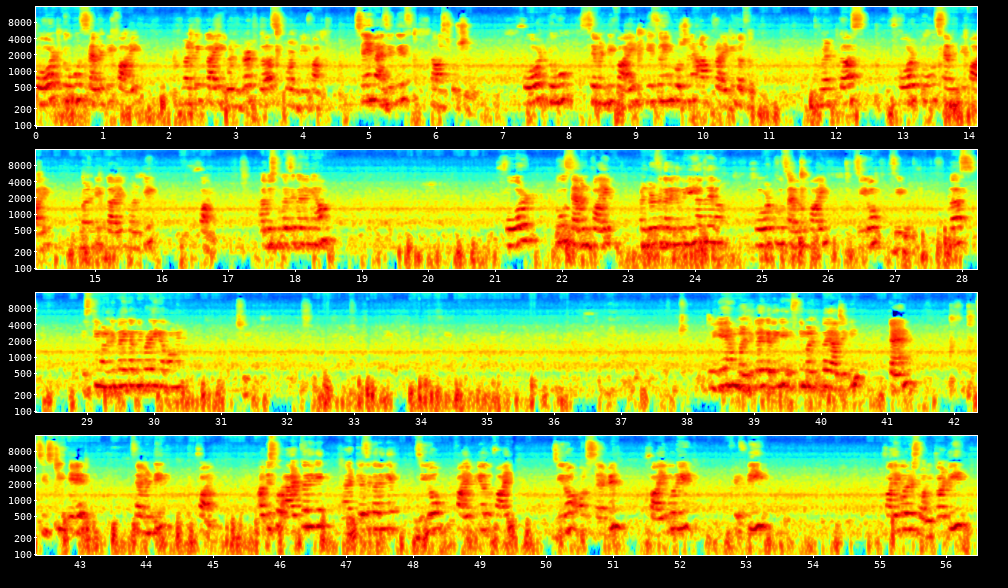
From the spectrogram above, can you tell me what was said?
four two seventy five multiply hundred plus twenty five same as it is last question four two seventy five ये सेम क्वेश्चन है, आप ट्राई भी कर सकते हैं। Plus four two seventy five multiply twenty five अब इसको कैसे करेंगे हम? Four two seven five hundred से करेंगे तो यही आ जाएगा। Four two seven five zero zero plus इसकी मल्टीप्लाई करनी पड़ेगी अब हमें। तो ये हम मल्टीप्लाई करेंगे, इसकी मल्टीप्लाई आ जाएगी ten sixty eight seventy five अब इसको ऐड करेंगे ऐड कैसे करेंगे? ज़ीरो फाइव किया तो फाइव ज़ीरो और सेवन फाइव और एट फिफ्टीन फाइव और एट सॉरी थर्टीन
